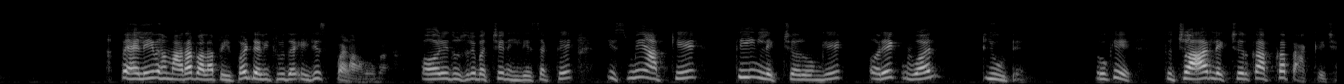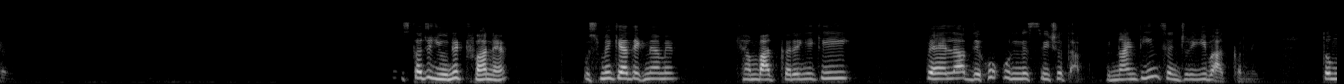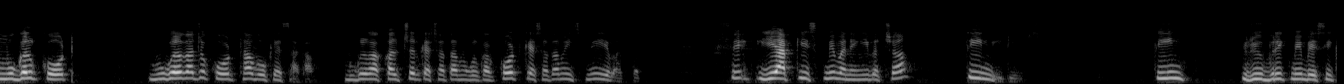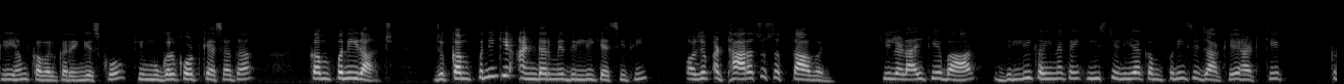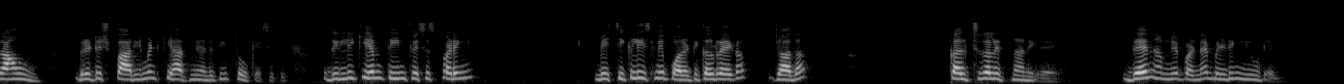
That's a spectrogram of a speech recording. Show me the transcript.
पहले हमारा वाला paper Delhi through the ages पढ़ा होगा, और ये दूसरे बच्चे नहीं ले सकते। इसमें आपके तीन लेक्चर होंगे, और एक वन ट्यूट है। ओके तो चार लेक्चर का आपका पैकेज है। इसका जो यूनिट वन है, उसमें क्या देखना है हमें? कि हम बात करेंगे कि पहला, आप देखो उन्नीसवीं शताब्दी नाइनटीन सेंचुरी की बात कर रही तो मुगल कोर्ट मुगल का जो कोर्ट था वो कैसा था? मुगल का कल्चर कैसा था? मुगल का कोर्ट कैसा था? मैं इसमें ये बात कर फिर ये आपकी इसमें बनेगी बच्चा, तीन वीडियोस तीन रूब्रिक में बेसिकली हम कवर करेंगे इसको कि मुगल कोर्ट कैसा था, कंपनी राज, जो कंपनी के अंडर में दिल्ली कैसी थी, और जब अठारह की लड़ाई के बाद दिल्ली कहीं ना कहीं ईस्ट इंडिया कंपनी से जाके हटके क्राउन ब्रिटिश पार्लियामेंट के हाथ में आ थी तो कैसी थी? तो दिल्ली की हम तीन फेसेस पढ़ेंगे। बेसिकली इसमें पॉलिटिकल रहेगा ज़्यादा कल्चरल इतना नहीं रहेगा। देन हमने पढ़ना है बिल्डिंग न्यू दिल्ली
